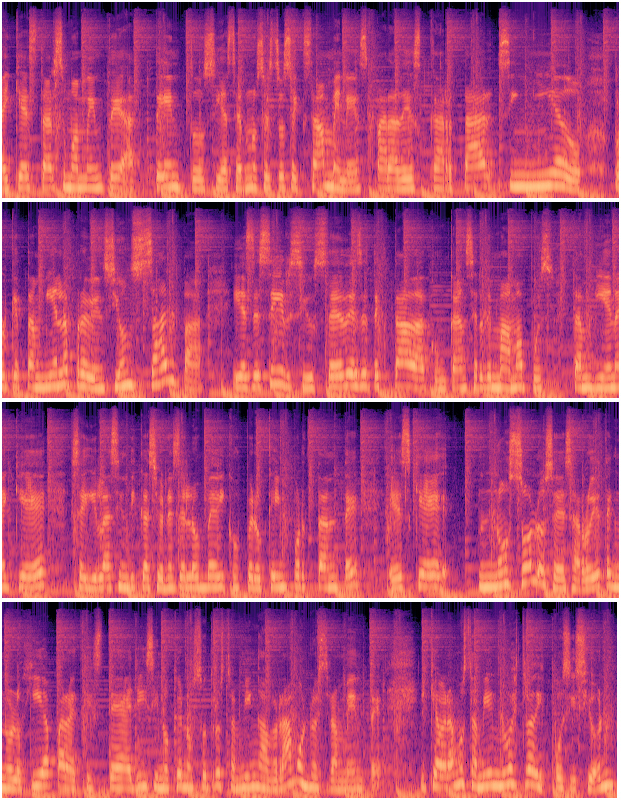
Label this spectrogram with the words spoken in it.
hay que estar sumamente atentos y hacernos estos exámenes para descartar sin miedo, porque también la prevención salva. Y es decir, si usted es detectada con cáncer de mama, pues también hay que seguir las indicaciones de los médicos, pero qué importante es que no solo se desarrolle tecnología para que esté allí, sino que nosotros también abramos nuestra mente y que abramos también nuestra disposición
